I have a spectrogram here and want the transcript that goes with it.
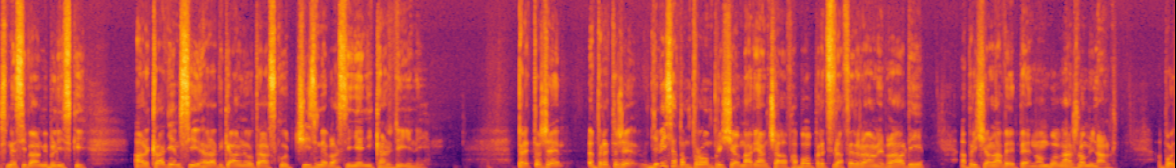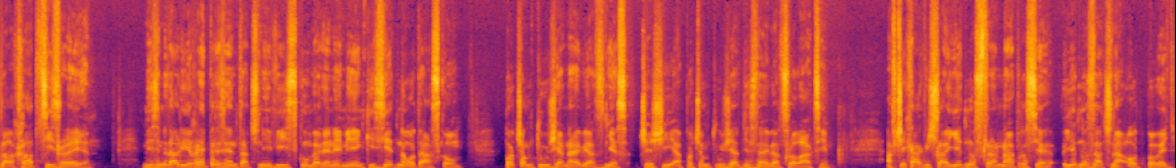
sme si veľmi blízki. Ale kladiem si radikálnu otázku, či sme vlastne není každý iný. Pretože, pretože v 91. prišiel Marian Čalfa, bol predseda federálnej vlády a prišiel na VPN, on bol náš nominant. A povedal, chlapci zleje my sme dali reprezentačný výskum verejnej mienky s jednou otázkou. Po čom túžia najviac dnes Češi a po čom túžia dnes najviac Slováci? A v Čechách vyšla jednostranná, proste jednoznačná odpoveď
